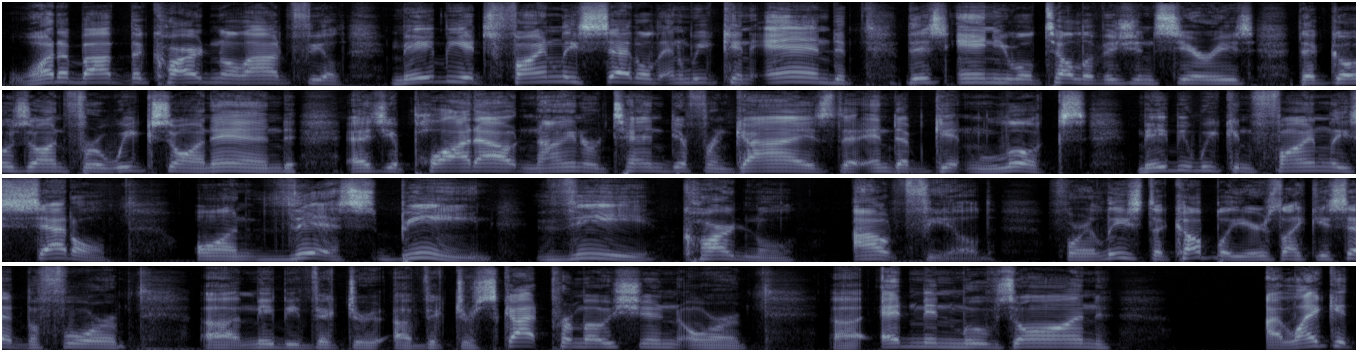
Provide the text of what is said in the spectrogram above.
what about the Cardinal outfield? Maybe it's finally settled and we can end this annual television series that goes on for weeks on end as you plot out nine or 10 different guys that end up getting looks. Maybe we can finally settle on this being the Cardinal outfield for at least a couple years, like you said before, uh, maybe Victor uh, Victor Scott promotion or uh, Edman moves on. I like it.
